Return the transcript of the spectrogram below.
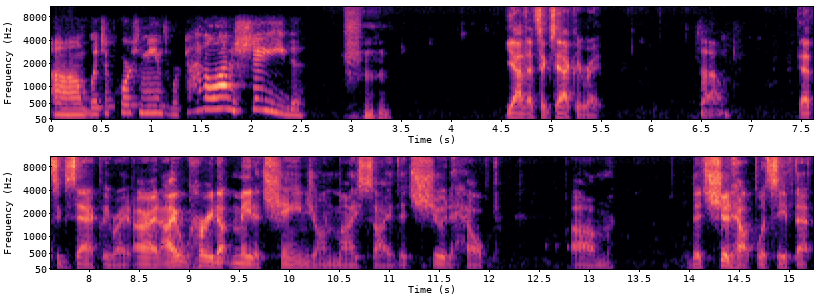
um, which of course means we're got a lot of shade. Yeah, that's exactly right. So That's exactly right. All right, I hurried up and made a change on my side that should help. Um, that should help. Let's see if that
